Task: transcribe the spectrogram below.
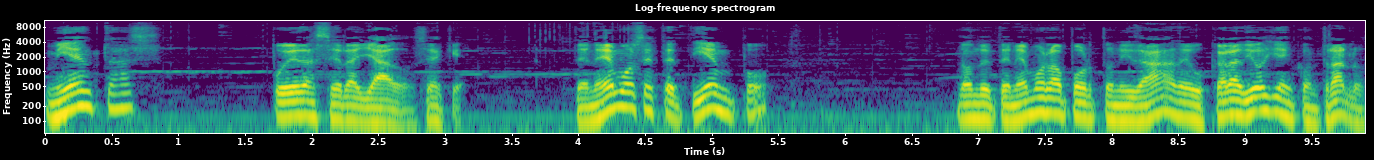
mientras pueda ser hallado. O sea que tenemos este tiempo donde tenemos la oportunidad de buscar a Dios y encontrarlo.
